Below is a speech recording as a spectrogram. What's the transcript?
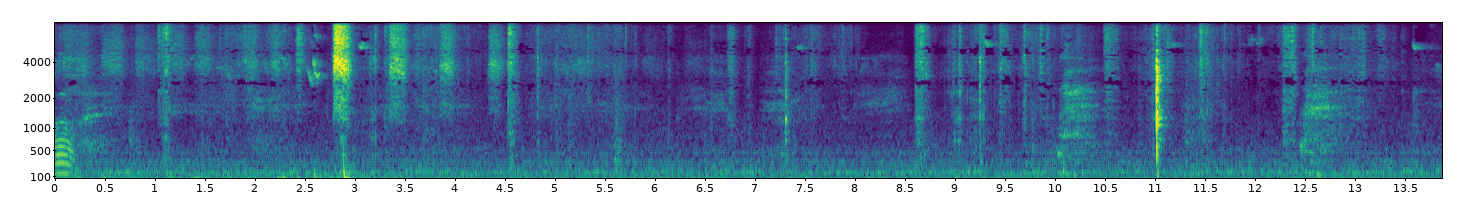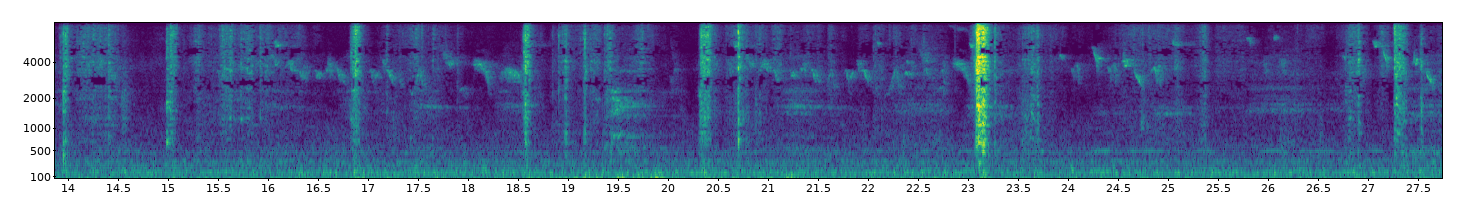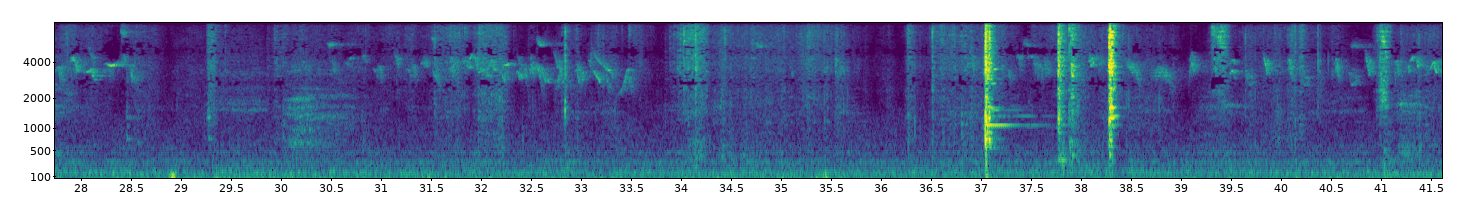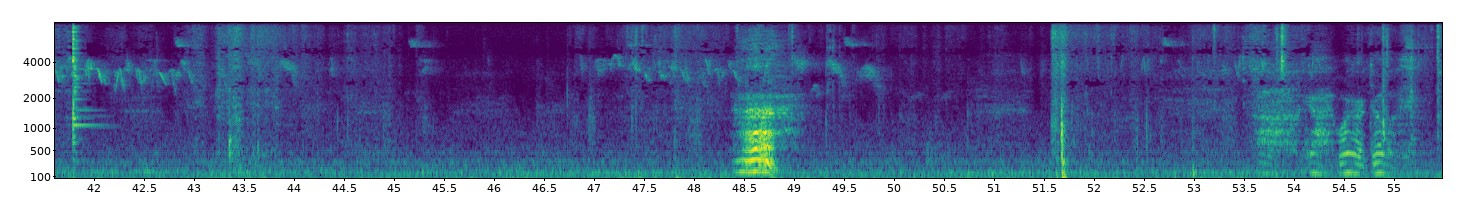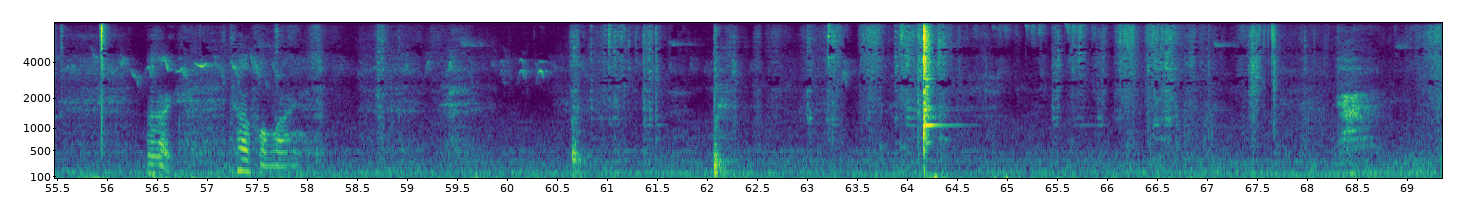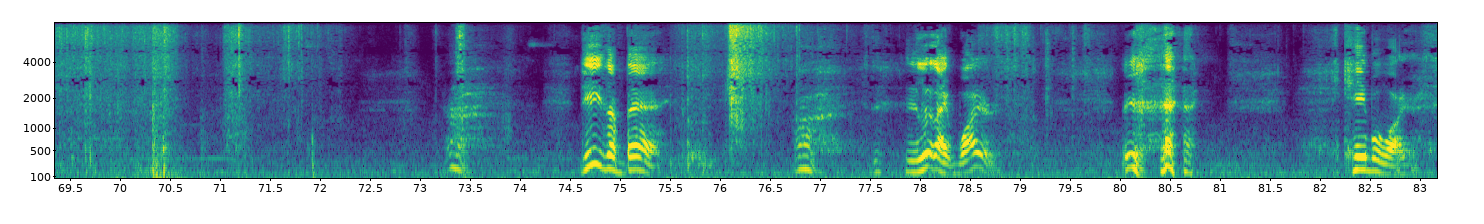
Whoa. Ah. Oh God, where are? They're like telephone lines. These are bad. Oh, they look like wires. Cable wires.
